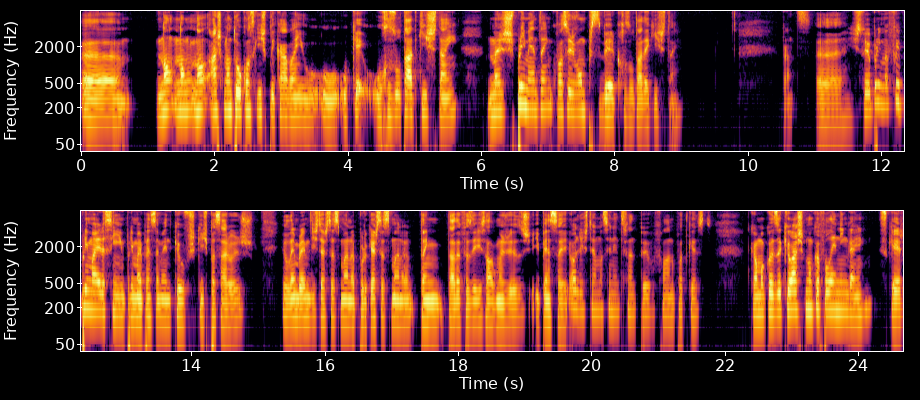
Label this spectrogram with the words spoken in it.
Ah, não, não, não, acho que não estou a conseguir explicar bem o, o, o, que, o resultado que isto tem, mas experimentem que vocês vão perceber que resultado é que isto tem. Pronto, ah, isto foi o, prima, foi o primeiro, assim, o primeiro pensamento que eu vos quis passar hoje. Eu lembrei-me disto esta semana porque esta semana tenho estado a fazer isso algumas vezes e pensei, olha, isto é uma cena interessante para eu falar no podcast. Porque é uma coisa que eu acho que nunca falei a ninguém, sequer,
